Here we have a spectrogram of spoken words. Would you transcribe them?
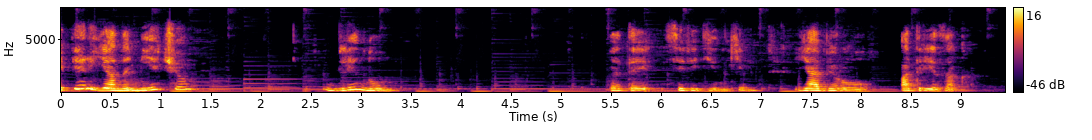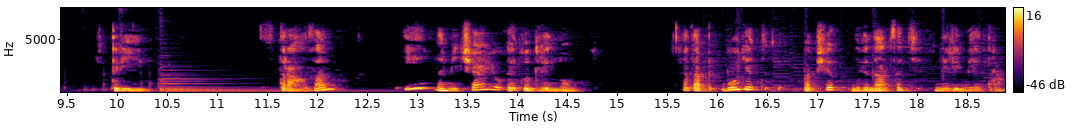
Теперь я намечу длину этой серединки. Я беру отрезок 3 страза и намечаю эту длину. Это будет вообще 12 миллиметров.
